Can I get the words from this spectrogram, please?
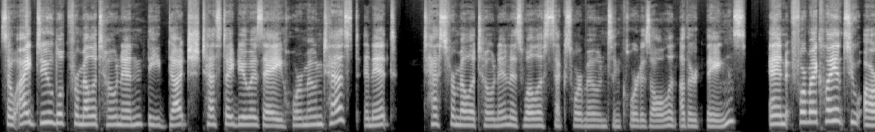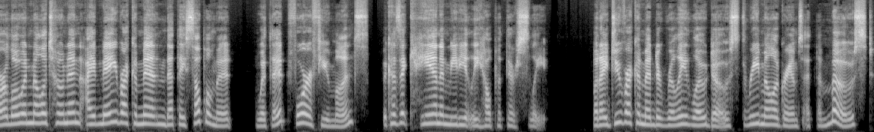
So I do look for melatonin. The Dutch test I do is a hormone test, and it tests for melatonin as well as sex hormones and cortisol and other things. And for my clients who are low in melatonin, I may recommend that they supplement with it for a few months because it can immediately help with their sleep. But I do recommend a really low dose, three milligrams at the most,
